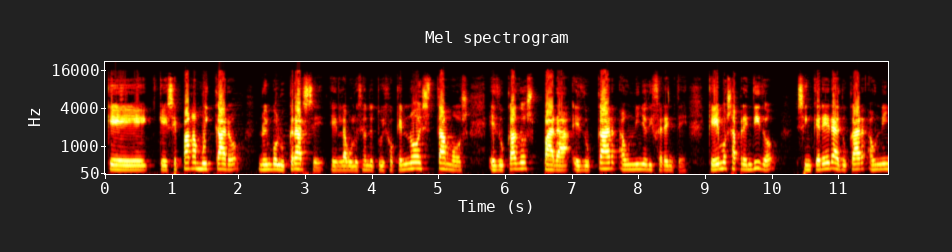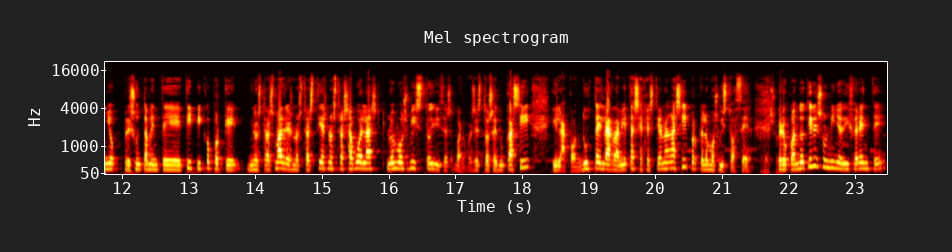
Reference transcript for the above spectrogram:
que, que se paga muy caro no involucrarse en la evolución de tu hijo, que no estamos educados para educar a un niño diferente, que hemos aprendido sin querer a educar a un niño presuntamente típico porque nuestras madres, nuestras tías, nuestras abuelas lo hemos visto y dices, bueno, pues esto se educa así y la conducta y la rabieta se gestionan así porque lo hemos visto hacer. Pero cuando tienes un niño diferente,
